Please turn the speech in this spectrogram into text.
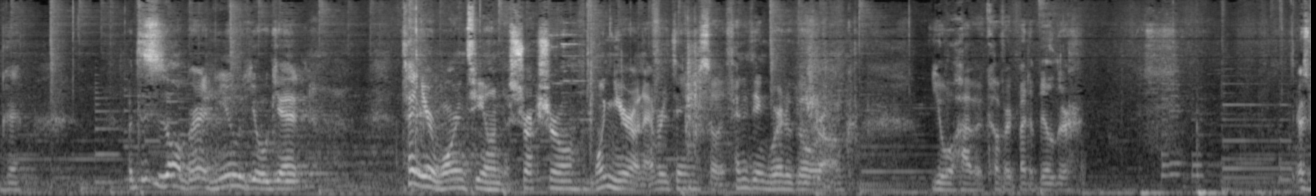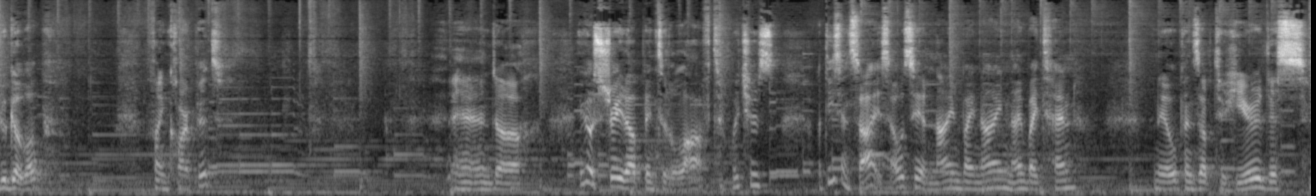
okay? But this is all brand new. You'll get 10 year warranty on the structural, one year on everything. So if anything were to go wrong, you will have it covered by the builder. As we go up, find carpet. And uh, it goes straight up into the loft, which is a decent size. I would say a nine by nine, nine by 10. And it opens up to here. This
